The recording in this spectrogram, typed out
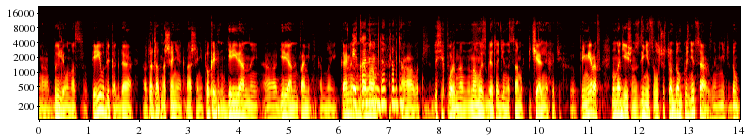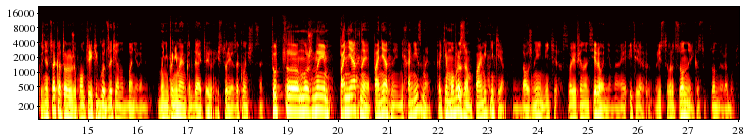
а, были у нас периоды, когда вот это отношение к нашей не только деревянной, а, деревянным памятникам, но и каменным, и каменным домам. да, правда. А вот до сих пор, на, на мой взгляд, один из самых печальных этих э, примеров. Ну, надеюсь, он сдвинется лучше, что он дом Кузнеца, знаменитый дом Кузнеца, который уже, по-моему, третий год затянут баннерами. Мы не понимаем, когда эта история закончится. Тут э, нужны понятные, понятные механизмы, каким образом памятники должны иметь свое финансирование на эти реставрационные, реконструкционные работы.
